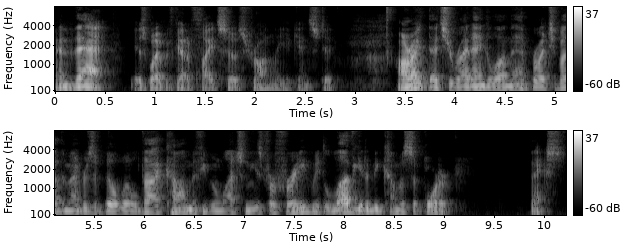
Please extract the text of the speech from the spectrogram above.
And that is why we've got to fight so strongly against it. All right, that's your right angle on that. Brought to you by the members of BillWhittle.com. If you've been watching these for free, we'd love you to become a supporter. Thanks.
